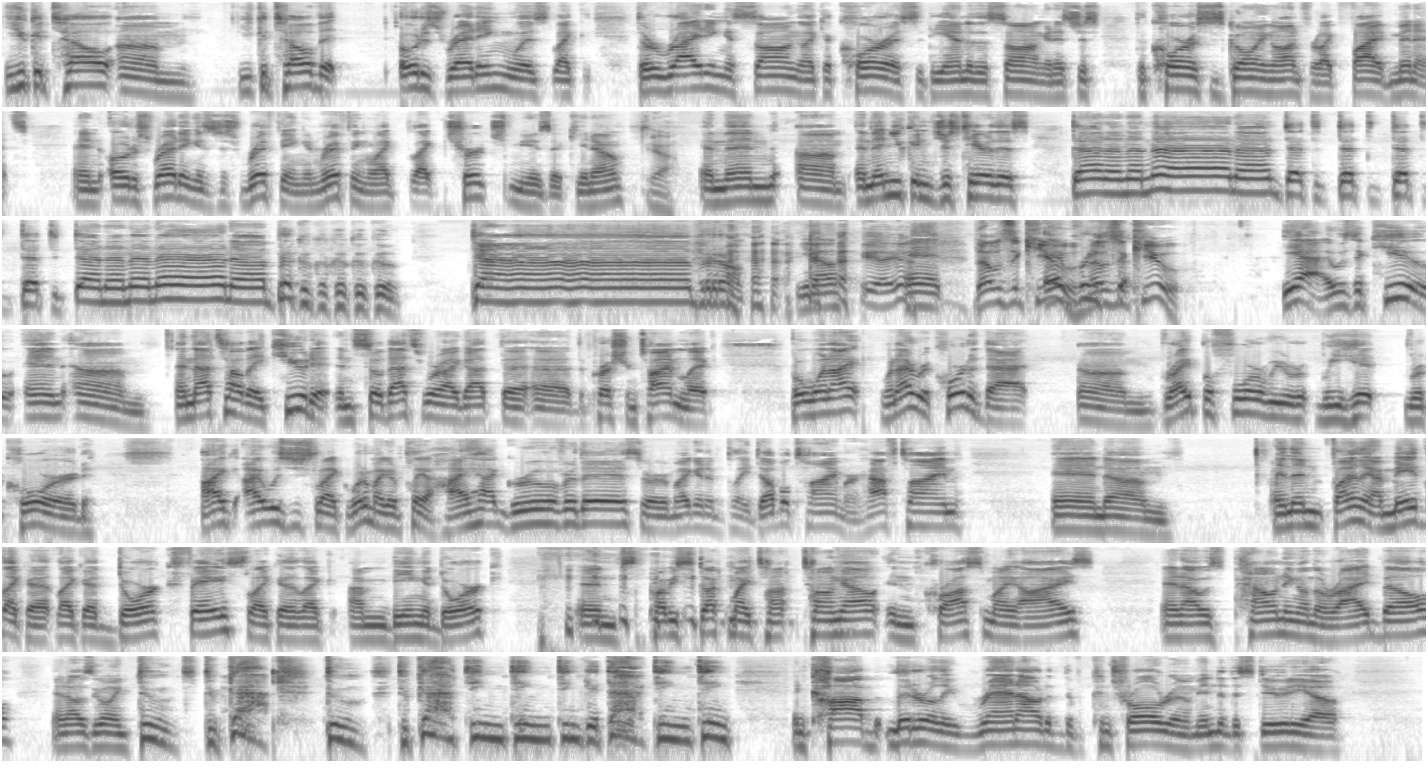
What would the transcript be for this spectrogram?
you could tell um you could tell that Otis Redding was like they're writing a song like a chorus at the end of the song and it's just the chorus is going on for like five minutes and Otis Redding is just riffing and riffing like like church music you know yeah. and then um and then you can just hear this da na na na na da da da da da da na na na na da you know Yeah, yeah. and That was a cue. That was a cue. Yeah, it was a cue, and um, and that's how they cued it, and so that's where I got the uh, the pressure and time lick. But when I when I recorded that, um, right before we re- we hit record, I I was just like, what am I going to play a hi hat groove over this, or am I going to play double time or half time? And um, and then finally, I made like a like a dork face, like a like I'm being a dork, and probably stuck my t- tongue out and crossed my eyes, and I was pounding on the ride bell, and I was going do do ga do do ga ting ting ting da ting ting, and Cobb literally ran out of the control room into the studio,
